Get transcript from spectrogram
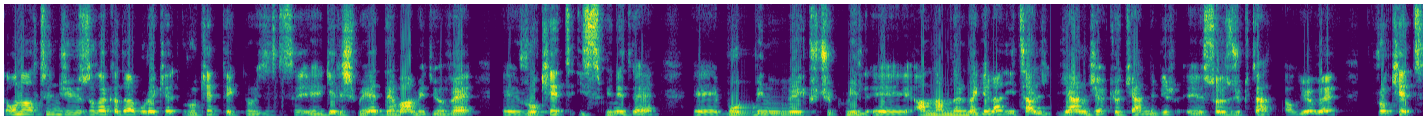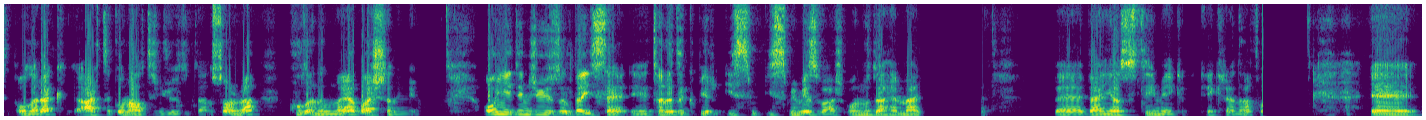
16. yüzyıla kadar bu roket, roket teknolojisi e, gelişmeye devam ediyor ve e, roket ismini de e, bobin ve küçük mil e, anlamlarına gelen İtalyanca kökenli bir e, sözcükten alıyor ve roket olarak artık 16. yüzyıldan sonra kullanılmaya başlanıyor. 17. yüzyılda ise e, tanıdık bir isim, ismimiz var. Onu da hemen e, ben yansıtayım ek, ekrana. E,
